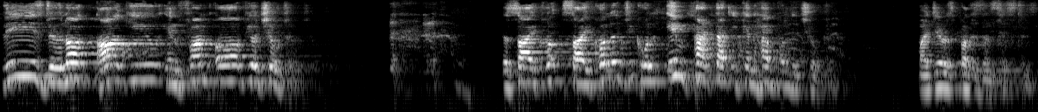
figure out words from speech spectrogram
please do not argue in front of your children. The psycho- psychological impact that it can have on the children. My dearest brothers and sisters,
